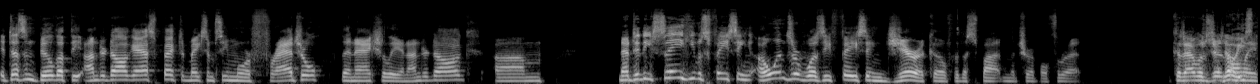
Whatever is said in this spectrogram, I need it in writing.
it doesn't build up the underdog aspect. It makes him seem more fragile than actually an underdog. Um, now, did he say he was facing Owens, or was he facing Jericho for the spot in the triple threat? Because I was just No, only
